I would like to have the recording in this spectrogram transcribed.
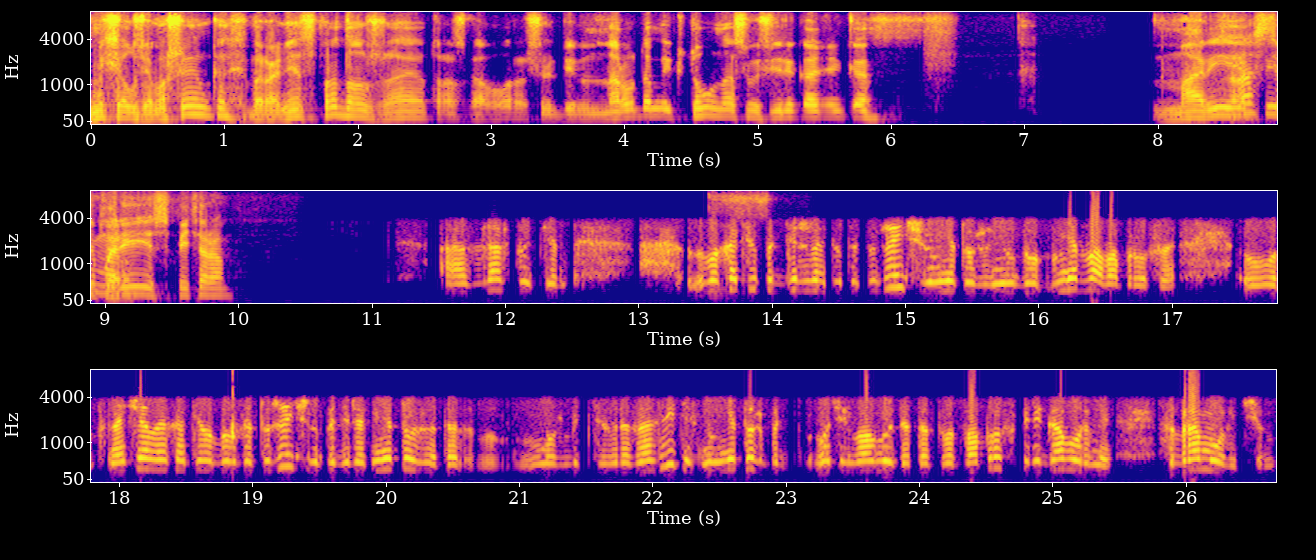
Михаил Тимошенко, Баранец продолжают разговоры с любимым народом. И кто у нас в эфире, Катенька? Мария Здравствуйте, Питер. Мария из Питера. А, здравствуйте. Хочу поддержать вот эту женщину, мне тоже неудобно. У меня два вопроса. Вот. Сначала я хотела бы вот эту женщину поддержать. Мне тоже это, может быть, вы разозлитесь, но мне тоже очень волнует этот вот вопрос с переговорами с Абрамовичем.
